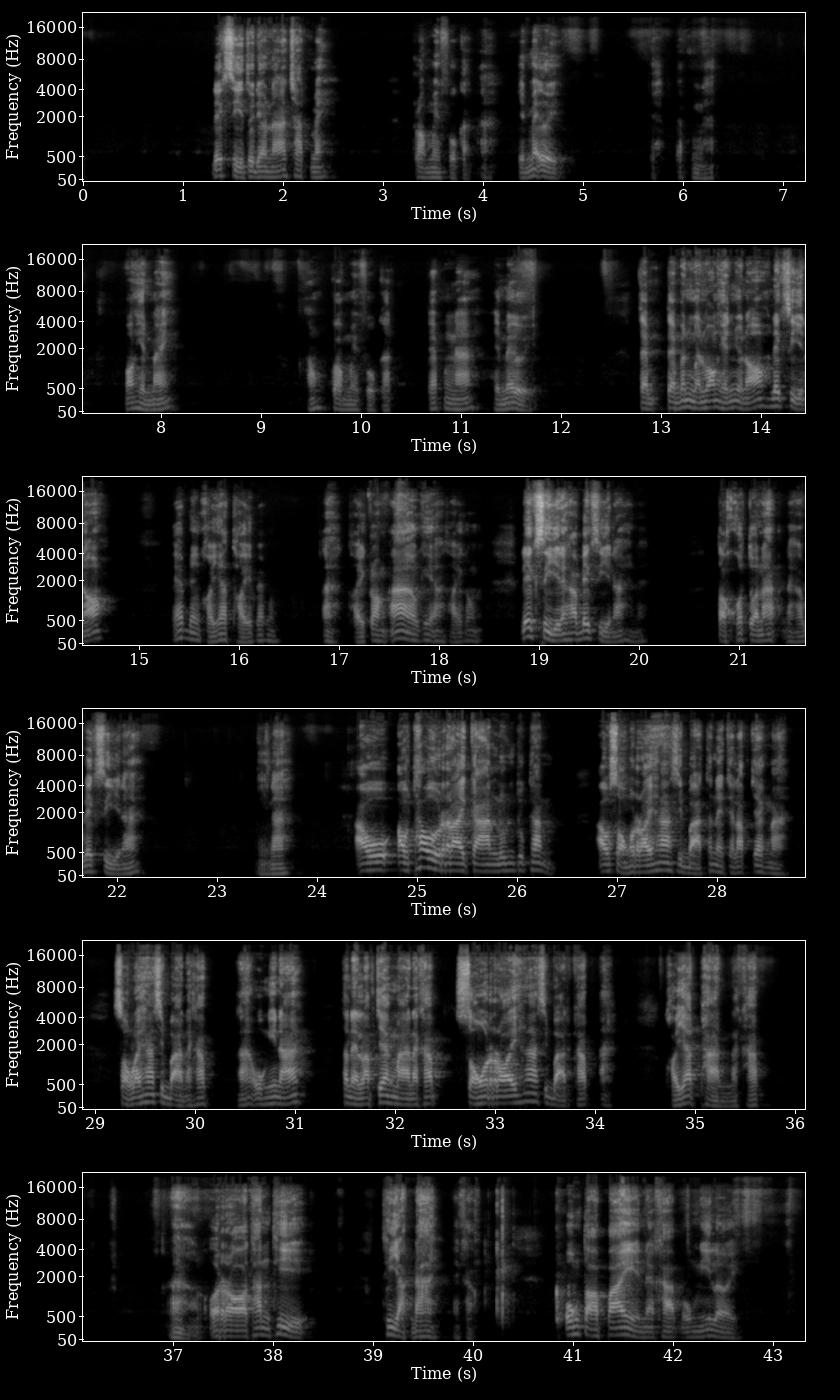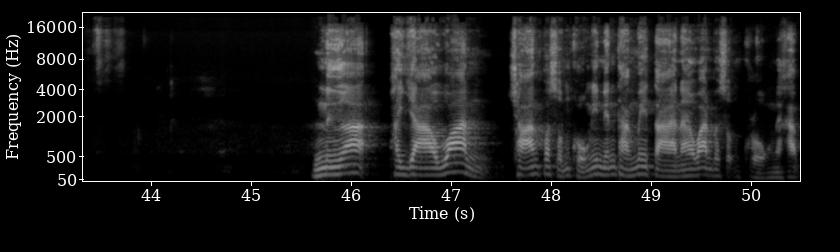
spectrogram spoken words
เลขสี่ตัวเดียวนะ ชัดไหมกล้องไม่โฟกัสอะเห็นไหมเอ่ยเดี๋ยวแป๊บนึงนะมองเห็นไหมเอ้ากล้องไม่โฟกัสแป๊บนึงนะ เห็นไหมเอ่ยแต่แต่มันเหมือนมองเห็นอยู่เนาะเลขสี่เนาะแป๊บนึงขออนุญาตถอยแป๊บนึงอะถอยกล้องอ่าโอเคอะถอยกล้อง เลขสี่นะครับ เลขสี่นะเห็นไหมต่อโคตรตัวนะนะครับ เลขสี่นะ นี่นะ เอาเอาเท่ารายการลุ้นทุกท่าน เอาสองร้อยห้าสิบาทท่านไหนจะรับแจ้งมาสองร้อยห้าสิบาทนะครับนะองค์นี้นะท่านไหนรับแจ้งมานะครับสองร้อยห้าสิบาทครับอะขออนุญาตผ่านนะครับอ่ารอท่านที่ที่อยากได้นะครับ องค์ต่อไปนะครับ องค์นี้เลย เนื้อพญาว่านช้างผสมโขลงนี่เน้นทางเมตตานะว่านผสมโขลงนะครับ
